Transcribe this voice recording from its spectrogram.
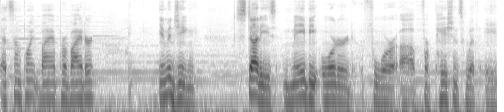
at some point by a provider. Imaging studies may be ordered for, uh, for patients with a,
